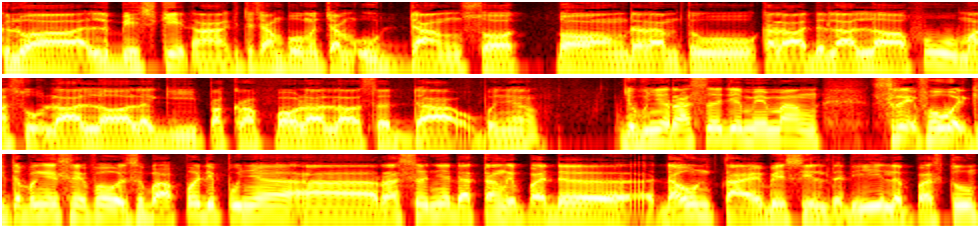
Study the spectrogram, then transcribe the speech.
keluar lebih sikit. Ha, kita campur macam udang, sotong dalam tu. Kalau ada lala, hu masuk lala lagi. Pakrapau lala, sedap punya. Dia punya rasa je memang straightforward. Kita panggil straightforward. Sebab apa dia punya uh, rasanya datang daripada daun Thai basil tadi. Lepas tu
